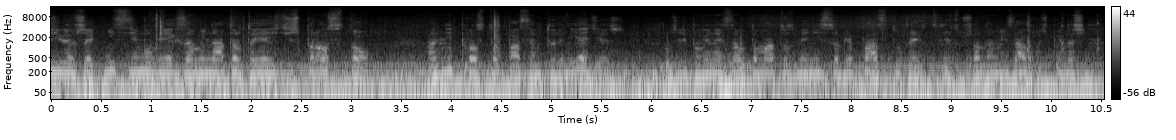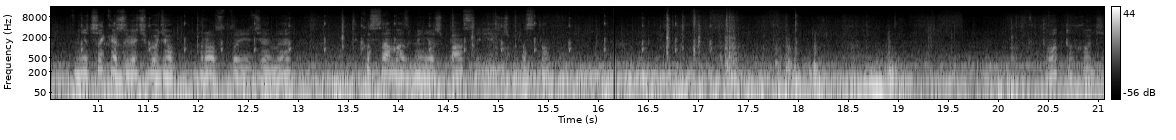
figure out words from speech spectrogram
mówiłem, że jak nic nie mówi egzaminator, to jeździsz prosto, a nie prosto pasem, którym jedziesz. Czyli powinieneś z automatu zmienić sobie pas. Tutaj zjedź przodem i zawróć. Powinieneś nie czekać, żeby ja ci powiedział prosto jedziemy, tylko sama zmieniasz pasy i jedziesz prosto. To o to chodzi.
